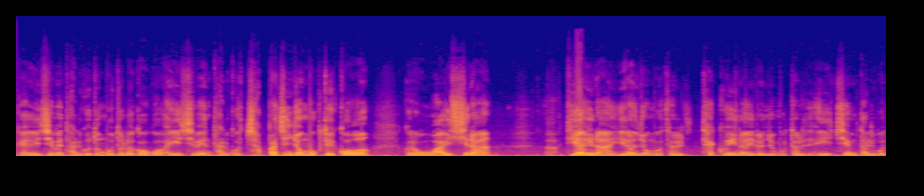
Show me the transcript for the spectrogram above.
그러니까 HBM 달고도 못 올라가고 HBM 달고 자빠진 종목도 있고 그리고 YC나 어, DI나 이런 종목들 테크이나 이런 종목들 HM 달고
